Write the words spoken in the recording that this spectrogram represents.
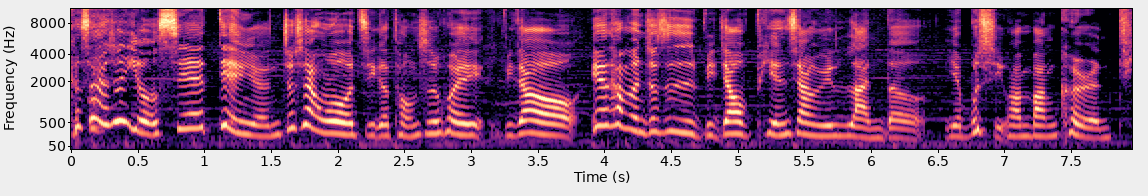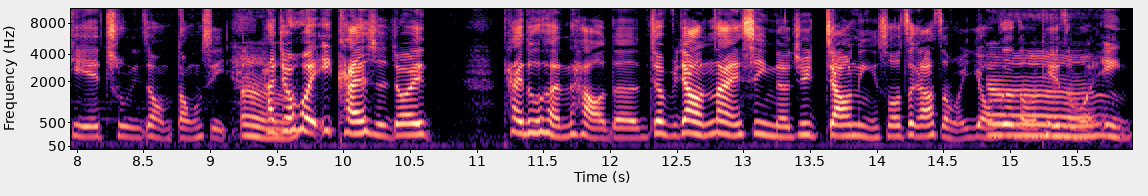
可是还是有些店员，就像我有几个同事会比较，因为他们就是比较偏向于懒的，也不喜欢帮客人贴处理这种东西，他就会一开始就会态度很好的，就比较有耐性的去教你说这个要怎么用，这怎么贴怎么印。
